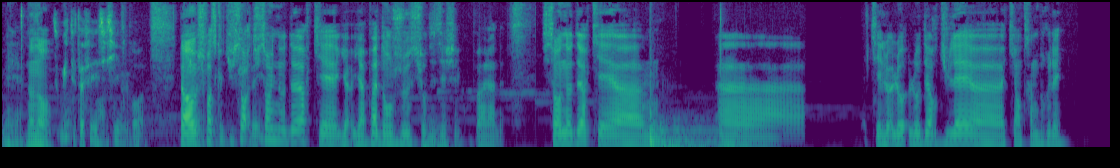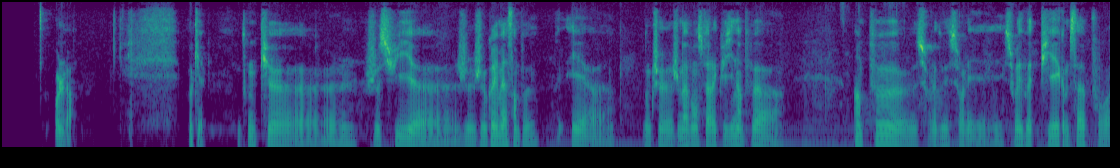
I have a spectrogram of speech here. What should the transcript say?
Mais non, non. Oui, tout à fait, Non, si, c'est si. trop- Non, je pense que tu sens, tu sens une odeur qui est. Il n'y a, pas d'enjeu sur des échecs ou pas là. Tu sens une odeur qui est. euh, euh, qui est l'o- l'odeur du lait euh, qui est en train de brûler. Oh là. Ok. Donc, je suis. je, je grimace un peu. Et donc, je, je m'avance vers la cuisine un peu à. Un peu sur, les, sur, les, sur les doigts de pied, comme ça, pour.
